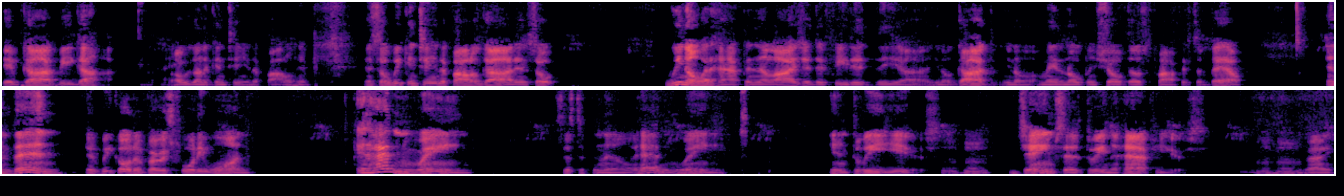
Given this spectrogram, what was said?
if God be God, Right. are we going to continue to follow Him? And so we continue to follow God. And so we know what happened. Elijah defeated the, uh, you know, God, you know, made an open show of those prophets of Baal. And then, if we go to verse forty-one, it hadn't rained, Sister Fennell. It hadn't rained in three years. Mm-hmm. James says three and a half years, Mm-hmm. right?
